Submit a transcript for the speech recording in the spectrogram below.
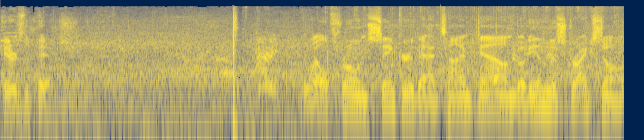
Here's the pitch. Well thrown sinker that time down, but in the strike zone.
